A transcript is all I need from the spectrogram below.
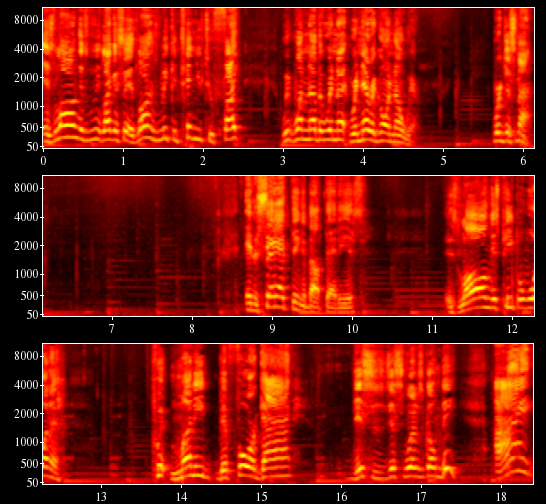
as long as we, like I said, as long as we continue to fight with one another, we're, not, we're never going nowhere. We're just not. And the sad thing about that is, as long as people want to put money before God, this is just what it's going to be. I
